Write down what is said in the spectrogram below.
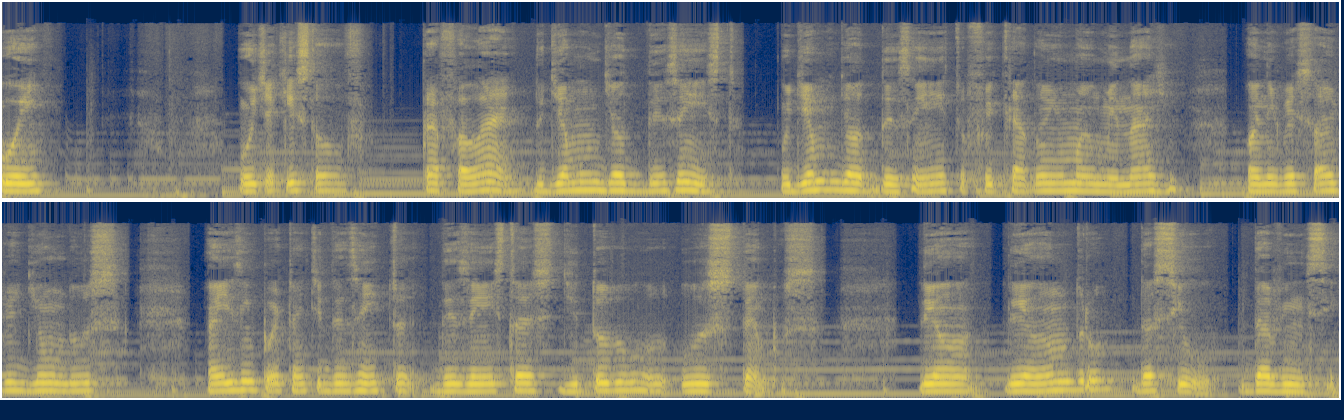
Oi, hoje aqui estou para falar do Dia Mundial do Desenhista. O Dia Mundial do Desenhista foi criado em uma homenagem ao aniversário de um dos mais importantes desenhistas de todos os tempos, Leandro da Silva da Vinci,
